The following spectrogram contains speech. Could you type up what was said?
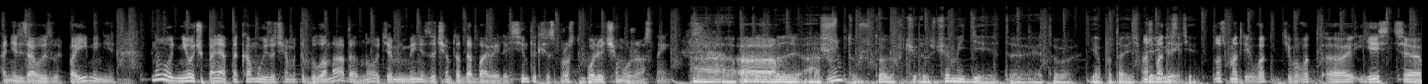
а нельзя вызвать по имени. Ну, не очень понятно, кому и зачем это было надо, но тем не менее зачем-то добавили. Синтаксис просто более чем ужасный. А, а, подожди, а что, что, в, чем, в чем идея это, этого? Я пытаюсь ну, перевести. Смотри, ну смотри, вот типа вот э, есть э,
